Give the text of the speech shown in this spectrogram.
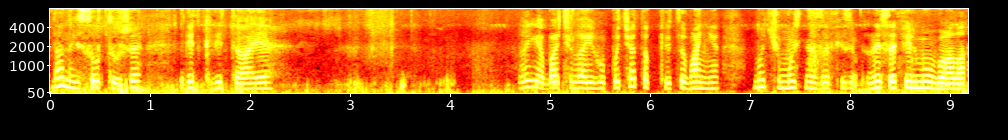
Даний сорт вже відквітає. Але я бачила його початок квітування, ну чомусь не, зафі- не зафільмувала.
